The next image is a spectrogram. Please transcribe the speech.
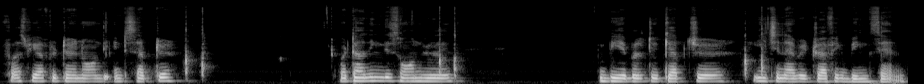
first we have to turn on the interceptor by turning this on we will be able to capture each and every traffic being sent.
